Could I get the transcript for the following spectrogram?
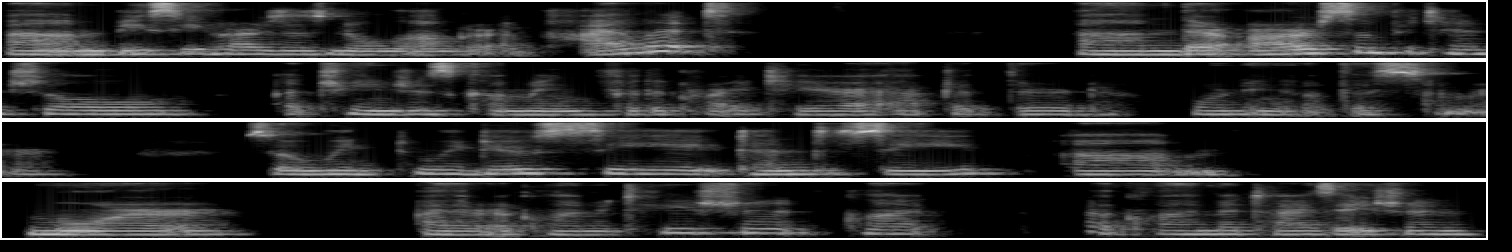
Um, BC HARS is no longer a pilot. Um, there are some potential uh, changes coming for the criteria after third warning of the summer. So we, we do see, tend to see um, more either acclimatization, acclimatization,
